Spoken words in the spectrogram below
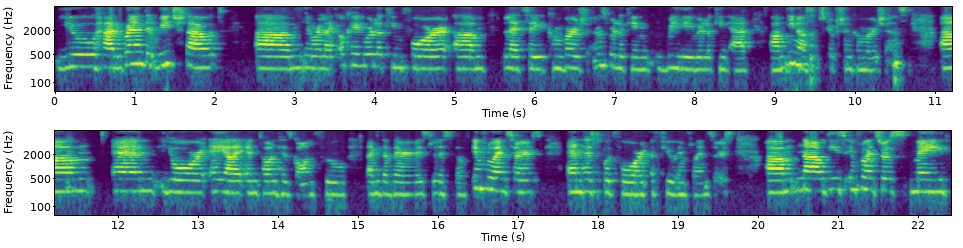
you had a brand that reached out um, they were like, okay, we're looking for, um, let's say, conversions. We're looking really, we're looking at um, email subscription conversions. Um, and your AI Anton has gone through like the various list of influencers and has put forward a few influencers. Um, now, these influencers made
